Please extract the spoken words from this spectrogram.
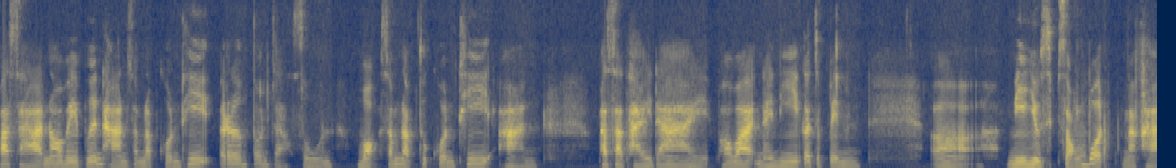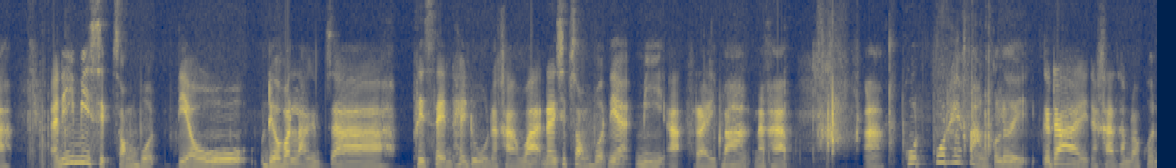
ภาษานอร์เวย์พื้นฐานสำหรับคนที่เริ่มต้นจากศูนย์ เหมาะสำหรับทุกคนที่อ่านภาษาไทยได้ เพราะว่าในนี้ก็จะเป็นมีอยู่ 12 บทนะคะ อันนี้มี 12 บท เดี๋ยวเดี๋ยววันหลังจะพรีเซนต์ให้ดูนะคะ ว่าใน 12 บทเนี่ยมีอะไรบ้างนะคะอะพูดพูดให้ฟังก็เลยก็ได้นะคะสำหรับคน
